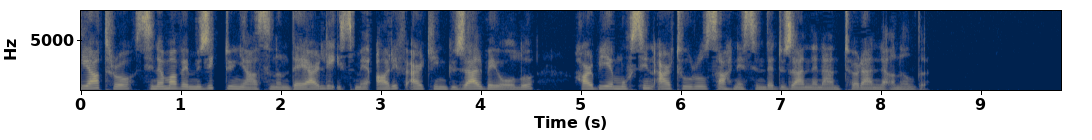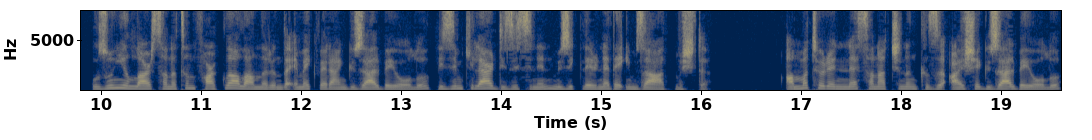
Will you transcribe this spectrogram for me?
Tiyatro, sinema ve müzik dünyasının değerli ismi Arif Erkin Güzelbeyoğlu, Harbiye Muhsin Ertuğrul sahnesinde düzenlenen törenle anıldı. Uzun yıllar sanatın farklı alanlarında emek veren Güzelbeyoğlu, Bizimkiler dizisinin müziklerine de imza atmıştı. Anma törenine sanatçının kızı Ayşe Güzelbeyoğlu,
